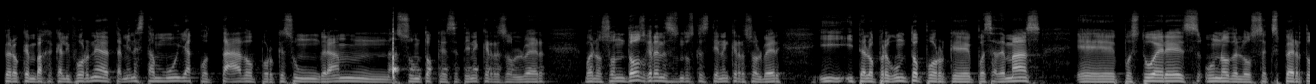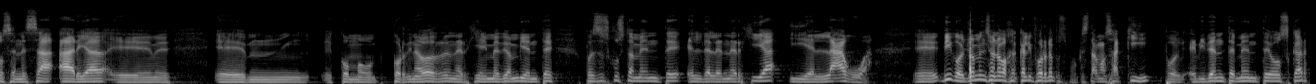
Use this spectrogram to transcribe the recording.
pero que en Baja California también está muy acotado porque es un gran asunto que se tiene que resolver. Bueno, son dos grandes asuntos que se tienen que resolver y, te lo pregunto porque, pues además, eh, pues tú eres uno de los expertos en esa área. Eh, em, eh, como coordinador de energía y medio ambiente, pues es justamente el de la energía y el agua. Eh, digo, yo menciono Baja California pues porque estamos aquí, pues, evidentemente, Oscar,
